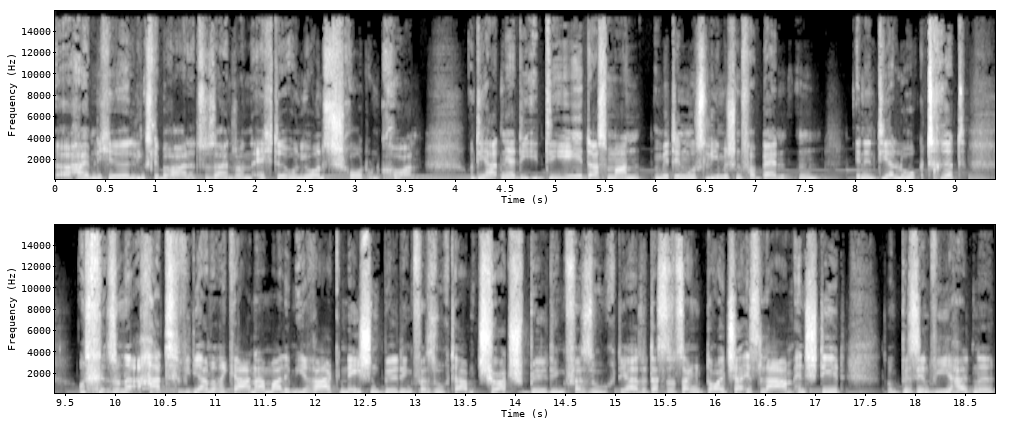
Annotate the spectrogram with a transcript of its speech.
äh, heimliche Linksliberale zu sein, sondern echte Unionsschrot und Korn. Und die hatten ja die Idee, dass man mit den muslimischen Verbänden in den Dialog tritt und so eine Art, wie die Amerikaner mal im Irak Nation Building versucht haben, Church Building versucht. Ja, also dass sozusagen deutscher Islam entsteht, so ein bisschen wie halt eine,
